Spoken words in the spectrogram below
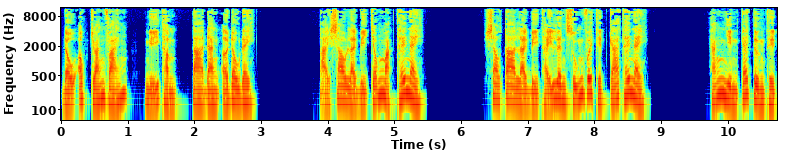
đầu óc choáng váng, nghĩ thầm, ta đang ở đâu đây? Tại sao lại bị chóng mặt thế này? Sao ta lại bị thảy lên xuống với thịt cá thế này? Hắn nhìn cái tường thịt,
